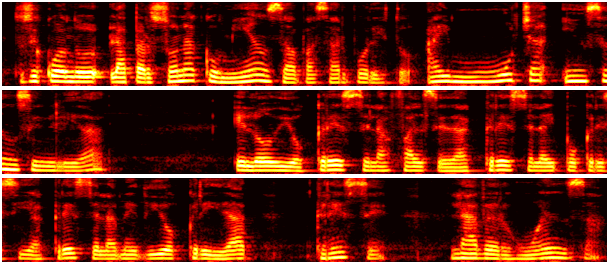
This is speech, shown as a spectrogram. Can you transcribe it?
Entonces cuando la persona comienza a pasar por esto, hay mucha insensibilidad. El odio crece, la falsedad crece, la hipocresía crece, la mediocridad crece, la vergüenza,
